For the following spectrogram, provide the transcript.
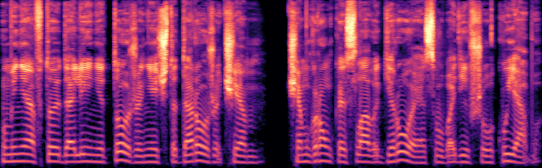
У меня в той долине тоже нечто дороже, чем... чем громкая слава героя, освободившего Куябу.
